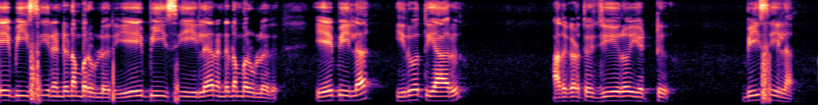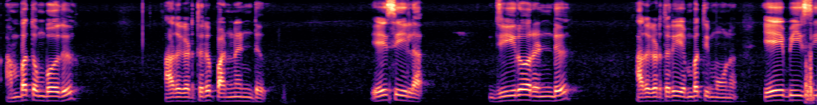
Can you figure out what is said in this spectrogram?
ஏபிசி ரெண்டு நம்பர் உள்ளது. ஏபிசியில் ரெண்டு நம்பர் உள்ளது. ஏபியில் இருபத்தி ஆறு அதுக்கடுத்து ஜீரோ எட்டு பிசியில் ஐம்பத்தொம்போது அதுக்கடுத்தது பன்னெண்டு ஏசியில் ஜீரோ ரெண்டு அதுக்கடுத்தது எண்பத்தி மூணு. ஏபிசி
